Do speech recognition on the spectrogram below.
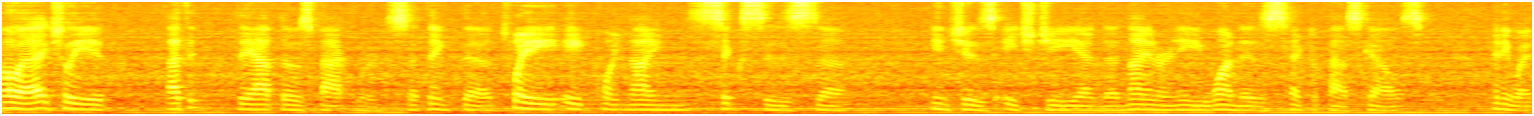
Oh, actually, I think they have those backwards. I think the 28.96 is uh, inches HG and the 981 is hectopascals. Anyway,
